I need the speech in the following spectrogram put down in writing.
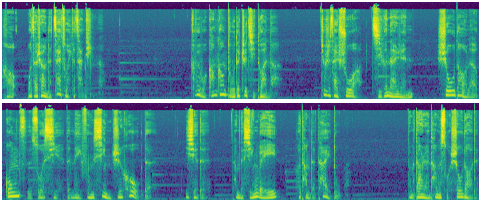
好，我在这儿呢，再做一个暂停了。各位，我刚刚读的这几段呢？就是在说啊，几个男人收到了公子所写的那封信之后的一些的他们的行为和他们的态度。那么，当然，他们所收到的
